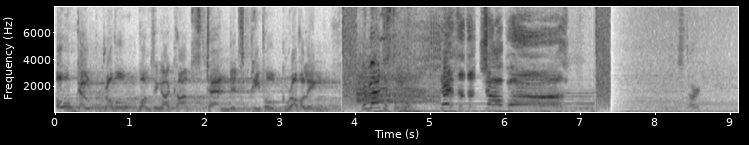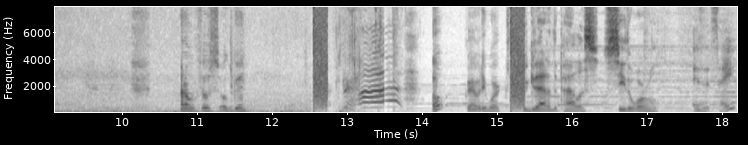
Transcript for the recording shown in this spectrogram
Oh, don't grovel. One thing I can't stand is people groveling. Your Majesty! Get to the chopper! Start? I don't feel so good. Oh, gravity works. Could get out of the palace, see the world. Is it safe?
